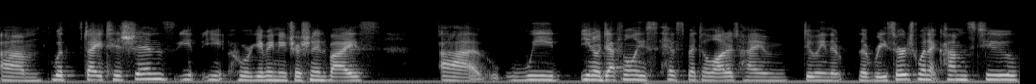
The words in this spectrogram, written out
um, with dietitians you, you, who are giving nutrition advice uh, we you know definitely have spent a lot of time doing the, the research when it comes to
